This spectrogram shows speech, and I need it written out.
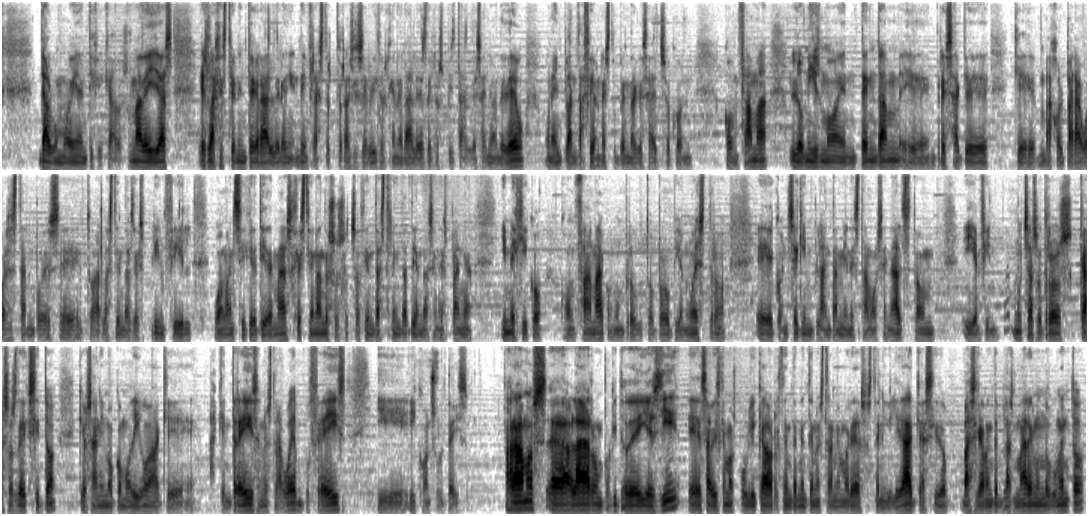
de algún modo identificados. Una de ellas es la gestión integral de, infraestructuras y servicios generales del Hospital de San Juan de Deu, una implantación estupenda que se ha hecho con, con Fama. Lo mismo en Tendam, eh, empresa que, que bajo el paraguas están pues, eh, todas las tiendas de Springfield, Woman Secret y demás, gestionando sus 830 tiendas en España y México con fama, con un producto propio nuestro. Eh, con Check-in Plan también estamos en Alstom y, en fin, muchos otros casos de éxito que os animo, como digo, a que, a que entréis en nuestra web, buceéis y, y consultéis. Ahora vamos a hablar un poquito de ESG. Eh, sabéis que hemos publicado recientemente nuestra memoria de sostenibilidad, que ha sido básicamente plasmar en un documento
